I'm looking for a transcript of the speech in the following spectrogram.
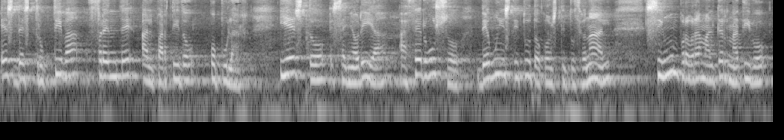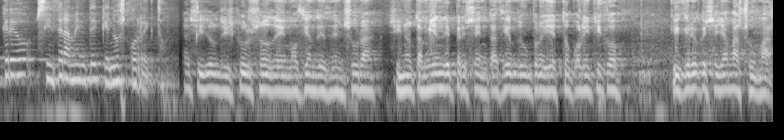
es destructiva frente al Partido Popular. Y esto, señoría, hacer uso de un instituto constitucional sin un programa alternativo, creo sinceramente que no es correcto. Ha sido un discurso de moción de censura, sino también de presentación de un proyecto político que creo que se llama Sumar.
